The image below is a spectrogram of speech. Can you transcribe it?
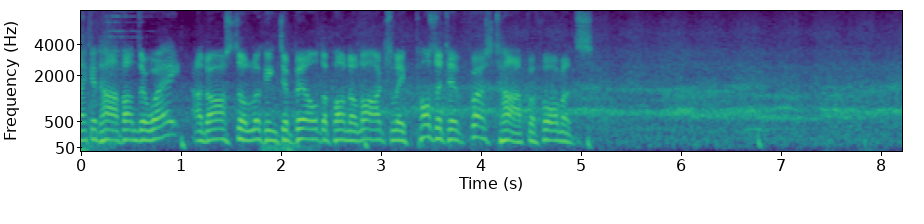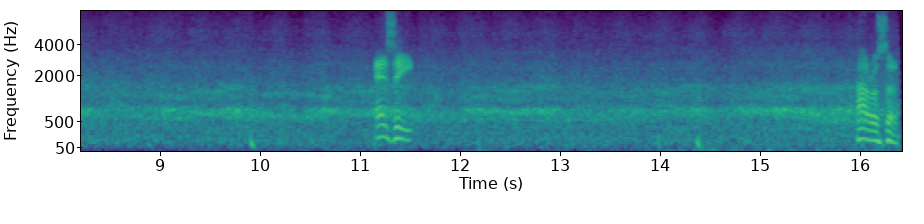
Second half underway, and Arsenal looking to build upon a largely positive first half performance. Ezzy. Harrison.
